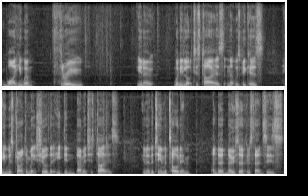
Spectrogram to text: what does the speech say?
why he went through, you know, when he locked his tyres, and that was because he was trying to make sure that he didn't damage his tyres. You know, the team had told him under no circumstances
